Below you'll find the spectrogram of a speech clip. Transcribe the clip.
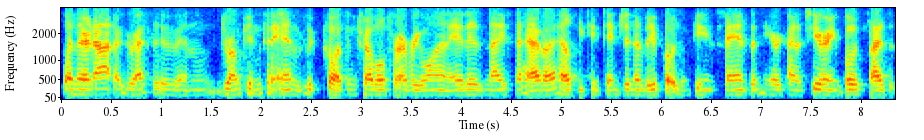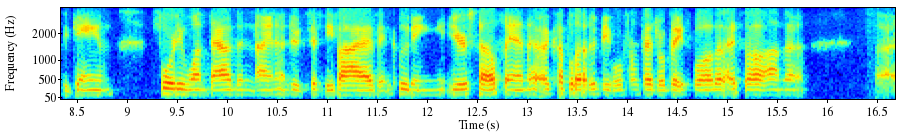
when they're not aggressive and drunken fans causing trouble for everyone, it is nice to have a healthy contingent of the opposing team's fans in here, kind of cheering both sides of the game. 41,955, including yourself and a couple other people from Federal Baseball that I saw on the uh,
